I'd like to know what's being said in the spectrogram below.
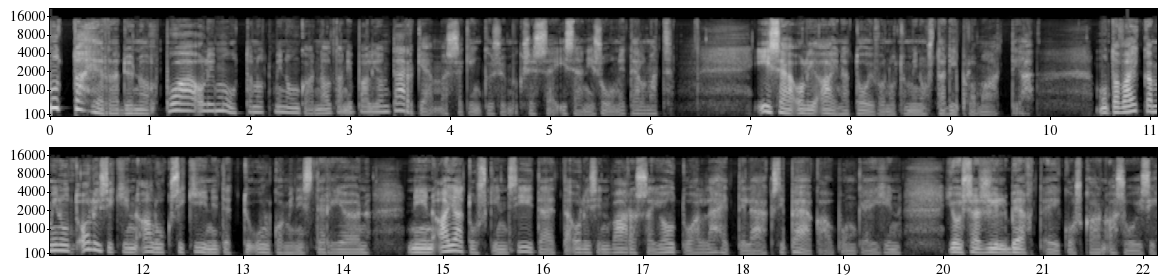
Mutta herra de Norpois oli muuttanut minun kannaltani paljon tärkeämmässäkin kysymyksessä isäni suunnitelmat. Isä oli aina toivonut minusta diplomaattia. Mutta vaikka minut olisikin aluksi kiinnitetty ulkoministeriöön, niin ajatuskin siitä, että olisin vaarassa joutua lähettilääksi pääkaupunkeihin, joissa Gilbert ei koskaan asuisi,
